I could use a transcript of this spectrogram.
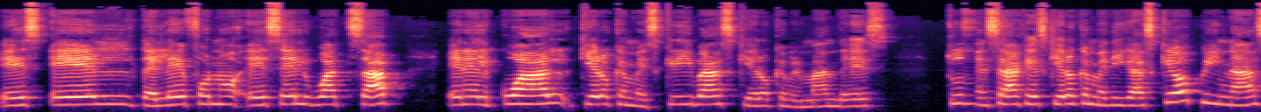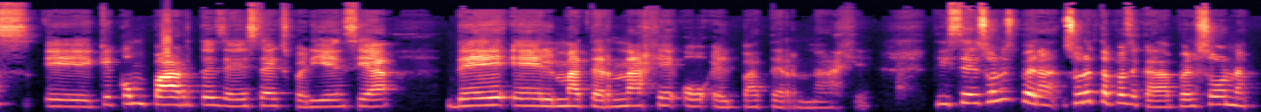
es el teléfono, es el WhatsApp en el cual quiero que me escribas, quiero que me mandes tus mensajes, quiero que me digas qué opinas, eh, qué compartes de esta experiencia del el maternaje o el paternaje. Dice, son, son etapas de cada persona.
